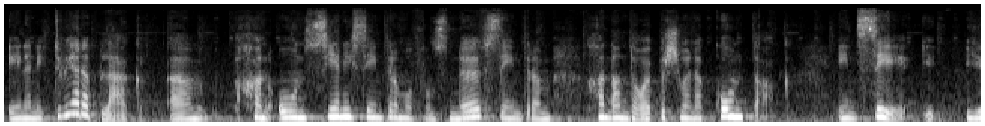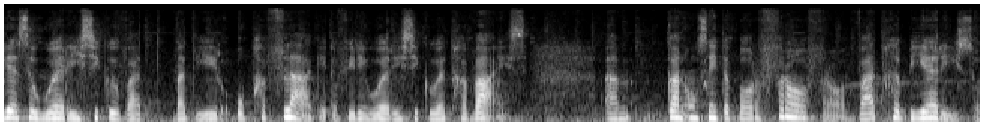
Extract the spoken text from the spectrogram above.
En in die tweede plek, ehm um, gaan ons senie sentrum of ons nerve sentrum gaan dan daai persone kontak en sê hier is 'n hoë risiko wat wat hier opgevlek het of hierdie hoë risiko het gewys. Ehm um, kan ons net 'n paar vrae vra. Wat gebeur hierso?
